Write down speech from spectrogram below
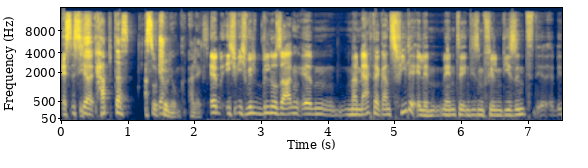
Es ist ich ja. Ich hab das. Achso, Entschuldigung, ja, Alex. Ähm, ich ich will, will nur sagen, ähm, man merkt ja ganz viele Elemente in diesem Film, die sind, äh,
